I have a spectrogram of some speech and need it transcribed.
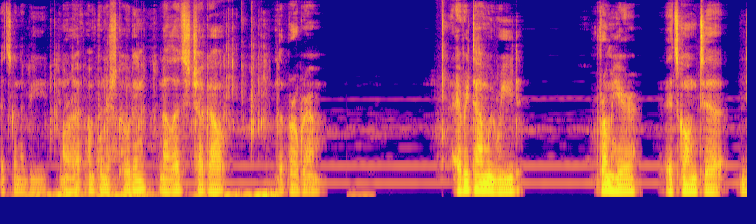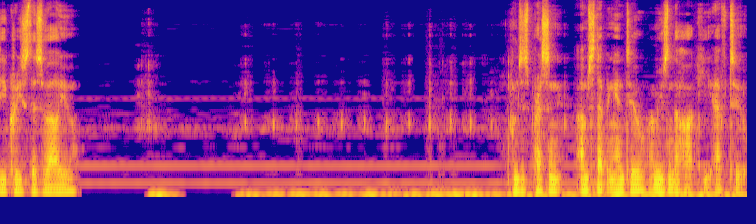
It's going to be Alright, I'm finished coding. Now let's check out the program. Every time we read from here, it's going to decrease this value. I'm just pressing, I'm stepping into, I'm using the hotkey F2.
